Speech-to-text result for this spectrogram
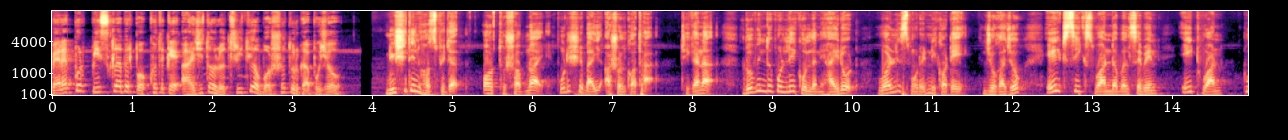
ব্যারাকপুর পিস ক্লাবের পক্ষ থেকে আয়োজিত হল তৃতীয় বর্ষ দুর্গাপুজো নিশিদিন হসপিটাল অর্থ সব নয় পরিষেবাই আসল কথা। ঠিকানা রবীন্দ্রপল্লী কল্যাণী হাইরোড ওয়ার্ল্ডস মোড়ের নিকটে। যোগাযোগ eight six one double seven eight one two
